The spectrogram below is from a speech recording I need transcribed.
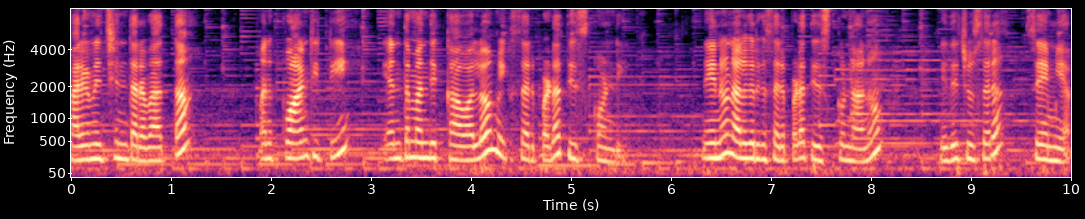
మరగనిచ్చిన తర్వాత మన క్వాంటిటీ ఎంతమందికి కావాలో మీకు సరిపడా తీసుకోండి. నేను నలుగురికి సరిపడా తీసుకున్నాను. ఇది చూసారా? సేమియా.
